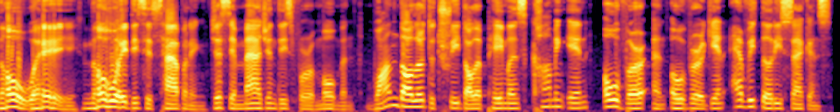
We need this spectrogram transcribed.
No way, no way this is happening. Just imagine this for a moment. $1 to $3 payments coming in over and over again every 30 seconds.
